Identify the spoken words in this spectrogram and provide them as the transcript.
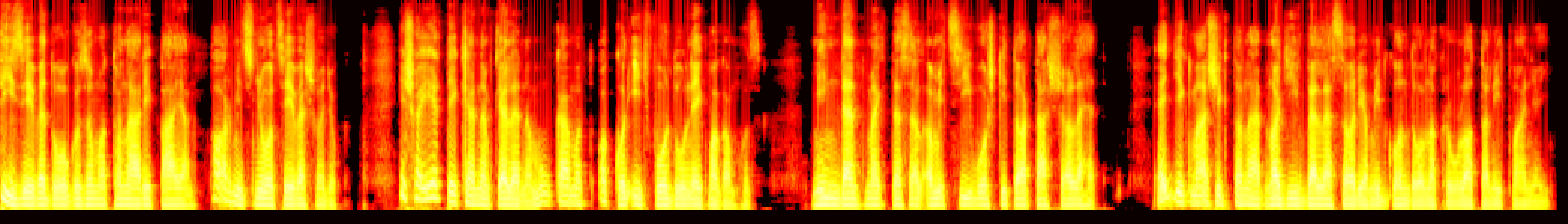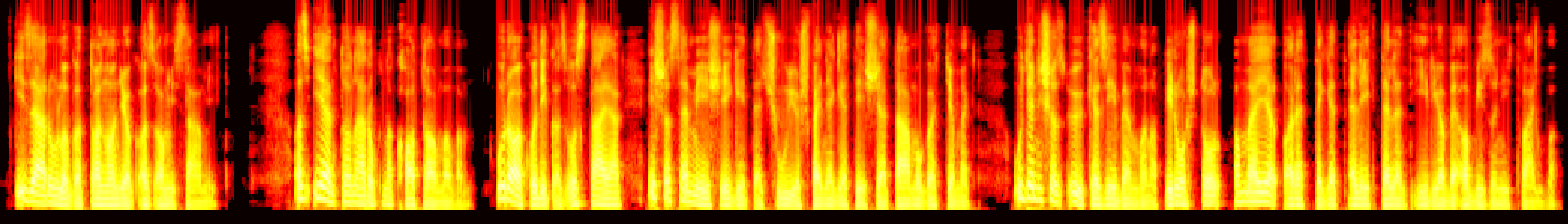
Tíz éve dolgozom a tanári pályán, 38 éves vagyok, és ha értékelnem kellene a munkámat, akkor így fordulnék magamhoz. Mindent megteszel, amit szívós kitartással lehet. Egyik-másik tanár nagy ívvel leszarja, mit gondolnak róla a tanítványai. Kizárólag a tananyag az, ami számít. Az ilyen tanároknak hatalma van. Uralkodik az osztályán, és a személyiségét egy súlyos fenyegetéssel támogatja meg, ugyanis az ő kezében van a pirostól, amelyel a retteget elégtelent írja be a bizonyítványba.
